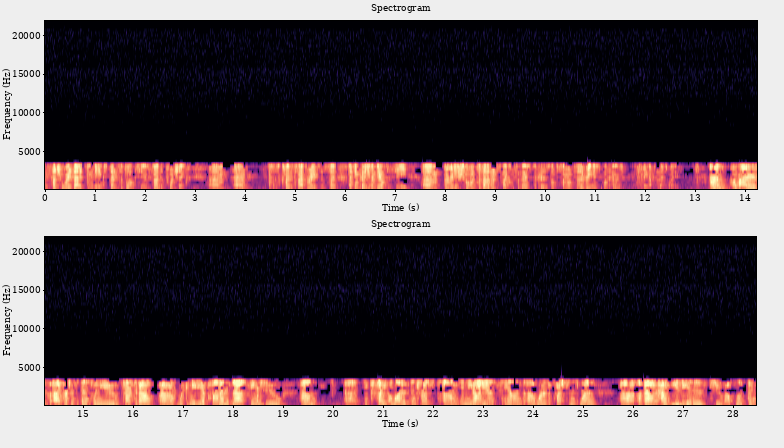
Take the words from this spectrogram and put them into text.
in such a way that it's going to be extensible to further projects um, and close collaborators. So I think that you're going to be able to see a really short development cycle for those because of some of the reusable code coming up in those ways. Um, a lot of uh, participants, when you talked about uh, Wikimedia Commons, that seemed to um, uh, excite a lot of interest um, in the audience. And uh, one of the questions was uh, about how easy it is to upload things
